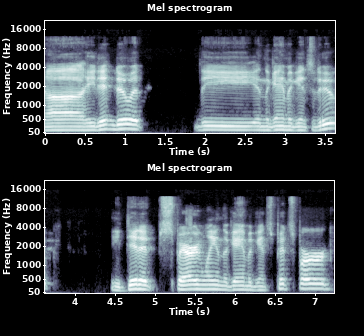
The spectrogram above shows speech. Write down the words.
Uh, he didn't do it the in the game against Duke. He did it sparingly in the game against Pittsburgh.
